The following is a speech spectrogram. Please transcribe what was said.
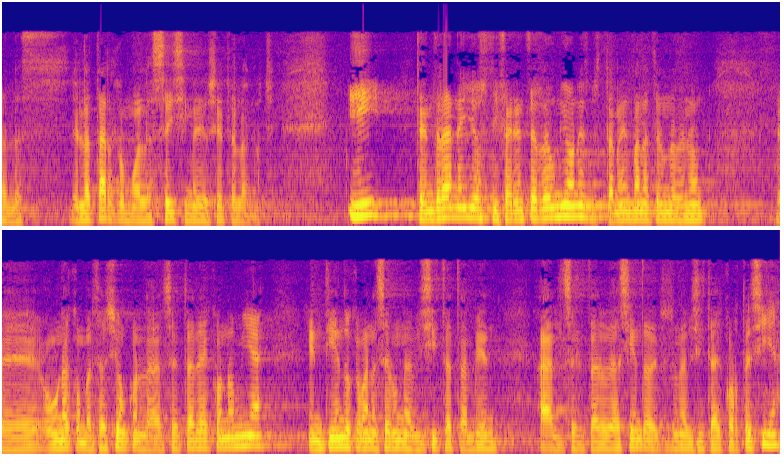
a las, en la tarde como a las seis y media o siete de la noche y tendrán ellos diferentes reuniones, pues, también van a tener una reunión eh, o una conversación con la secretaria de Economía. Entiendo que van a hacer una visita también al secretario de Hacienda, es una visita de cortesía,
